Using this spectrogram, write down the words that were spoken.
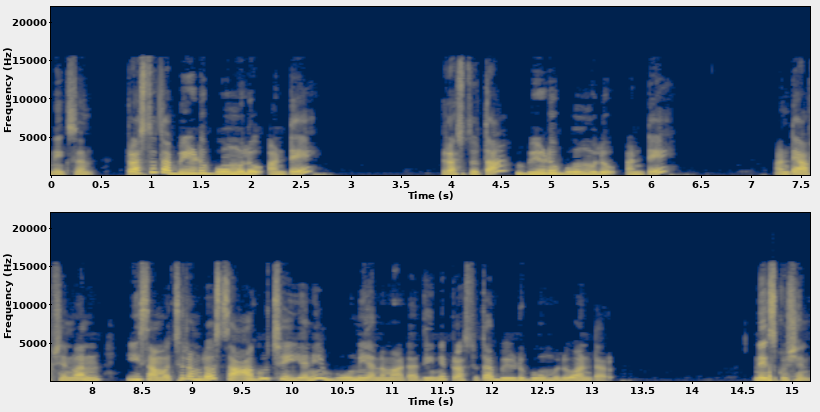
నెక్స్ట్ వన్ ప్రస్తుత బీడు భూములు అంటే ప్రస్తుత బీడు భూములు అంటే అంటే ఆప్షన్ వన్ ఈ సంవత్సరంలో సాగు చెయ్యని భూమి అన్నమాట. దీన్ని ప్రస్తుత బీడు భూములు అంటారు. నెక్స్ట్ క్వశ్చన్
